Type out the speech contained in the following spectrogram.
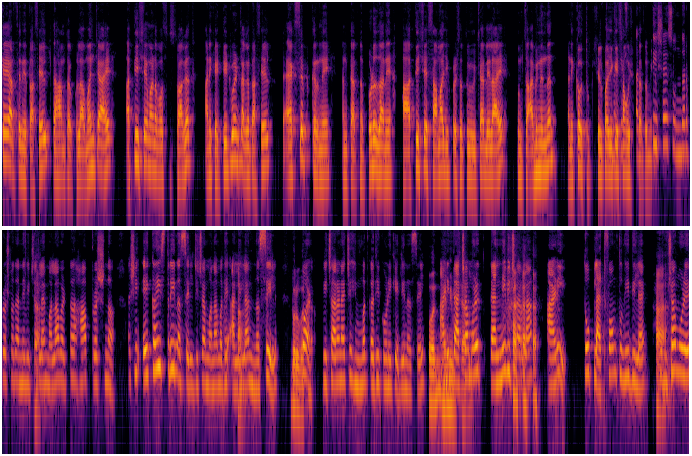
काही अडचण येत असेल तर हा आमचा खुला मंच आहे. अतिशय मनापासून स्वागत. आणि काही ट्रीटमेंट लागत असेल तर ऍक्सेप्ट करणे आणि त्यातनं पुढे जाणे हा अतिशय सामाजिक प्रश्न तुम्ही विचारलेला आहे. तुमचं अभिनंदन आणि कौतुक. शिल्पाजी काही. सांगू शकता तुम्ही? अतिशय सुंदर प्रश्न त्यांनी विचारलाय. मला वाटतं हा प्रश्न अशी एकही स्त्री नसेल जिच्या मनामध्ये आलेला नसेल बरोबर. पण विचारण्याची हिंमत कधी कोणी केली नसेल आणि त्याच्यामुळे त्यांनी. विचारला आणि तो प्लॅटफॉर्म तुम्ही दिलाय. तुमच्यामुळे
